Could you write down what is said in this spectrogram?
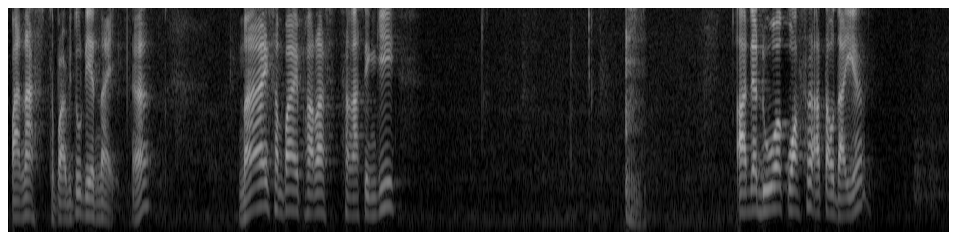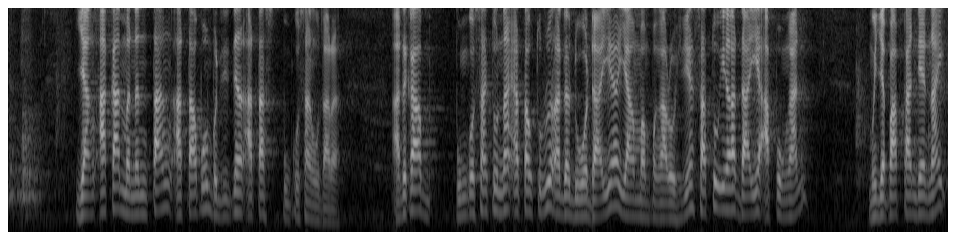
panas sebab itu dia naik. Ha? Naik sampai paras sangat tinggi. Ada dua kuasa atau daya yang akan menentang ataupun berdiri atas bungkusan udara. Adakah bungkusan itu naik atau turun? Ada dua daya yang mempengaruhi dia. Satu ialah daya apungan menyebabkan dia naik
